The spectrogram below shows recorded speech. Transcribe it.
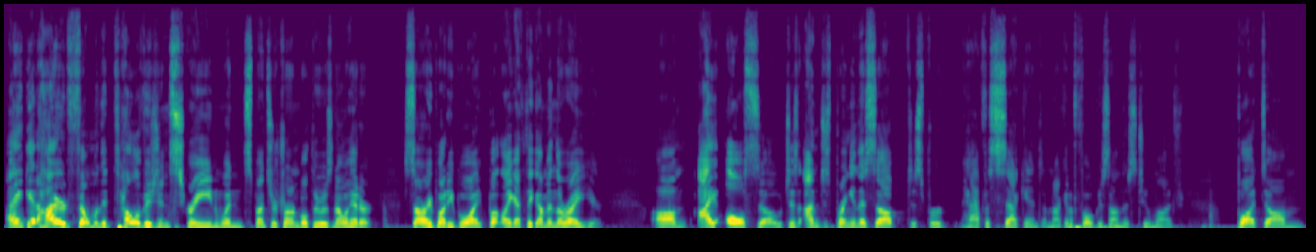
I didn't get hired filming the television screen when Spencer Turnbull threw his no hitter. Sorry, buddy boy, but like I think I'm in the right here. Um, I also just I'm just bringing this up just for half a second. I'm not going to focus on this too much, but um,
